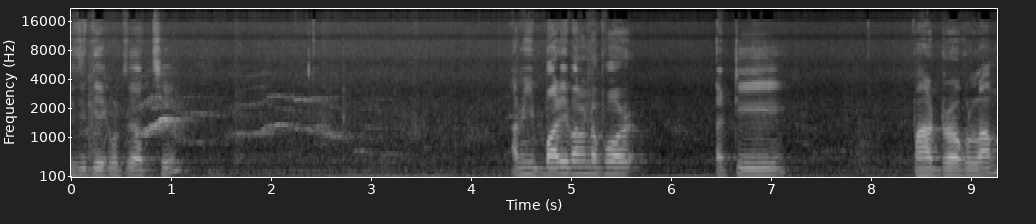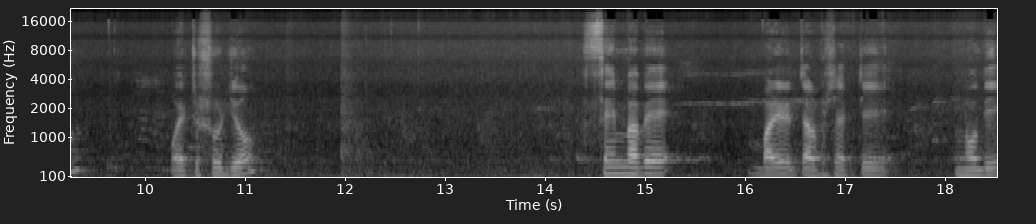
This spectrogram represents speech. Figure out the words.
ইজি দিয়ে করতে যাচ্ছি। আমি বাড়ি বানানোর পর একটি পাহাড় ড্র করলাম, ও একটু সূর্য। সেমভাবে বাড়ির চারপাশে একটি নদী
